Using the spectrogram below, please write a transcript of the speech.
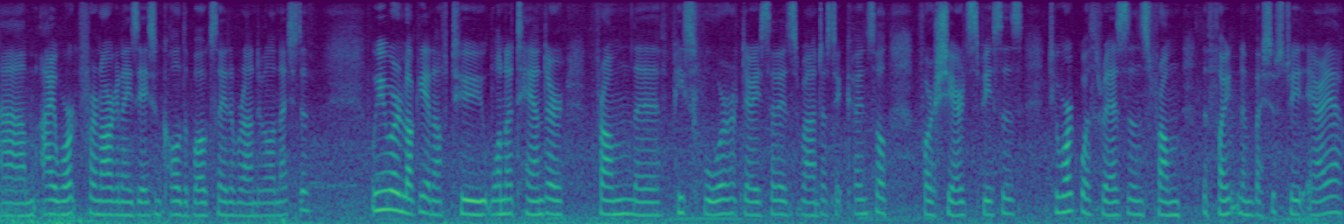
Um, I work for an organisation called the Bogside and Initiative. We were lucky enough to win a tender from the Peace 4 Derry City and Strabane District Council for shared spaces to work with residents from the Fountain and Bishop Street area.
